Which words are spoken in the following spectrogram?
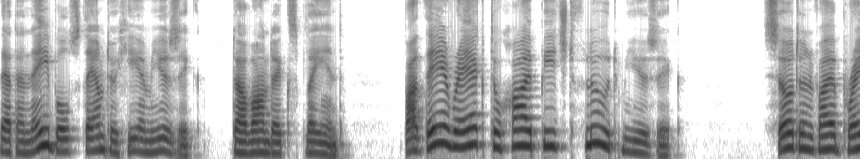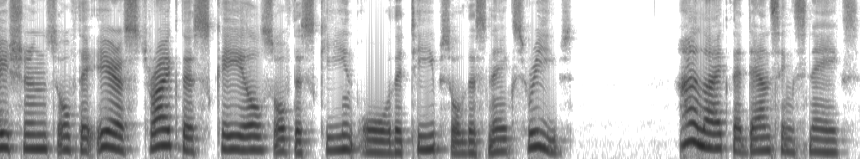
that enables them to hear music, Davandar explained, but they react to high pitched flute music. Certain vibrations of the air strike the scales of the skin or the tips of the snake's ribs. I like the dancing snakes.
